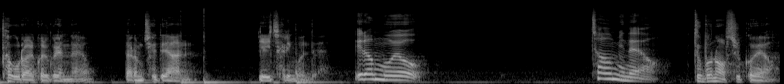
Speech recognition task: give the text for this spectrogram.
턱으로 할 걸 그랬나요? 나름 최대한 예의 차린 건데 이런 모욕 처음이네요. 두 번은 없을 거예요.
